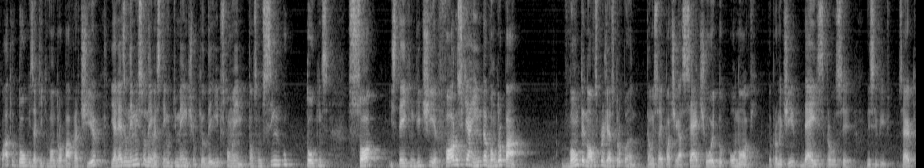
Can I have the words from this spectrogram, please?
Quatro tokens aqui que vão dropar para tier. E aliás, eu nem mencionei, mas tem o Dimension, que é o DYM. Então são cinco tokens só staking de tier. Fora os que ainda vão dropar. Vão ter novos projetos dropando. Então isso aí pode chegar a 7, 8 ou 9. Eu prometi 10 para você nesse vídeo, certo?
